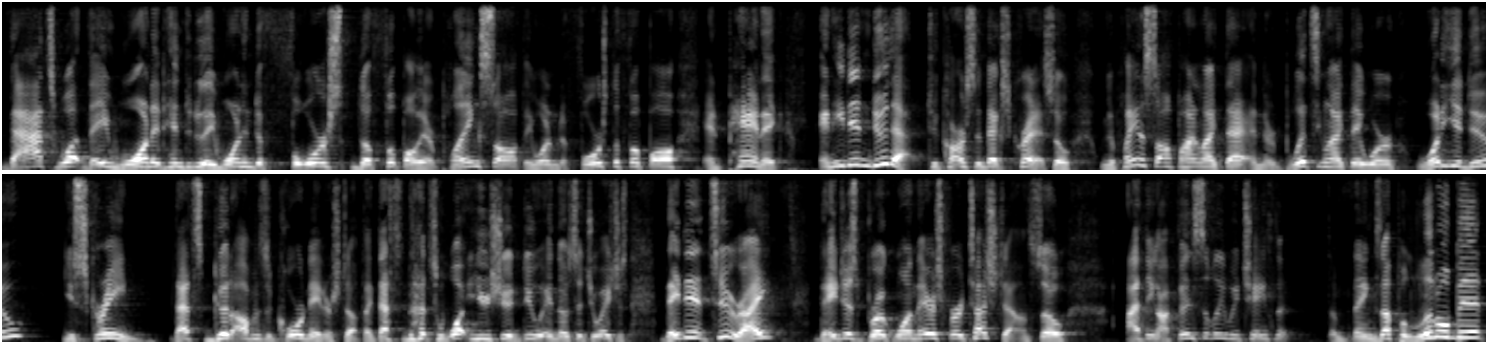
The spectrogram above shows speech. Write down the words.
That's what they wanted him to do. They wanted him to force the football. They were playing soft. They wanted him to force the football and panic. And he didn't do that. To Carson Beck's credit. So when they're playing a soft behind like that and they're blitzing like they were, what do you do? You screen. That's good offensive coordinator stuff. Like that's that's what you should do in those situations. They did it too, right? They just broke one theirs for a touchdown. So I think offensively we changed some things up a little bit,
